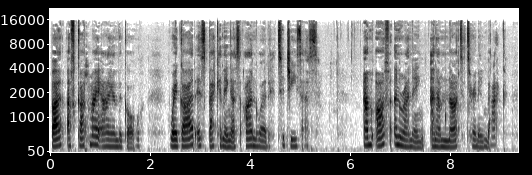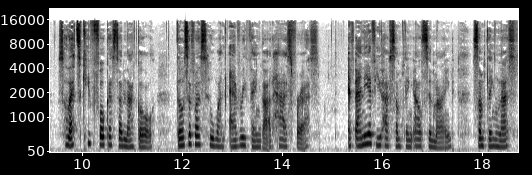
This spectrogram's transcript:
but I've got my eye on the goal, where God is beckoning us onward to Jesus. I'm off and running, and I'm not turning back. So let's keep focused on that goal, those of us who want everything God has for us. If any of you have something else in mind, something less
